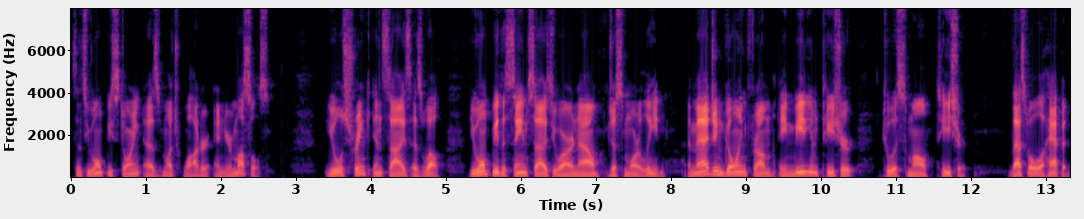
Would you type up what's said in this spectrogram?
since you won't be storing as much water in your muscles. You will shrink in size as well. You won't be the same size you are now, just more lean. Imagine going from a medium t shirt to a small t shirt. That's what will happen.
